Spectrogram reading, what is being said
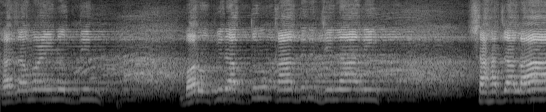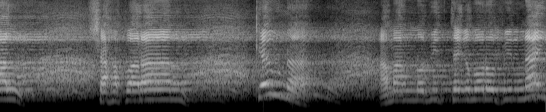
খাজা মাইনুদ্দিন বড় পীর আব্দুল কাদের জিলানি। শাহজালাল, শাহপারান, কেউ না। আমার নবীর থেকে বড় পীর নাই।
